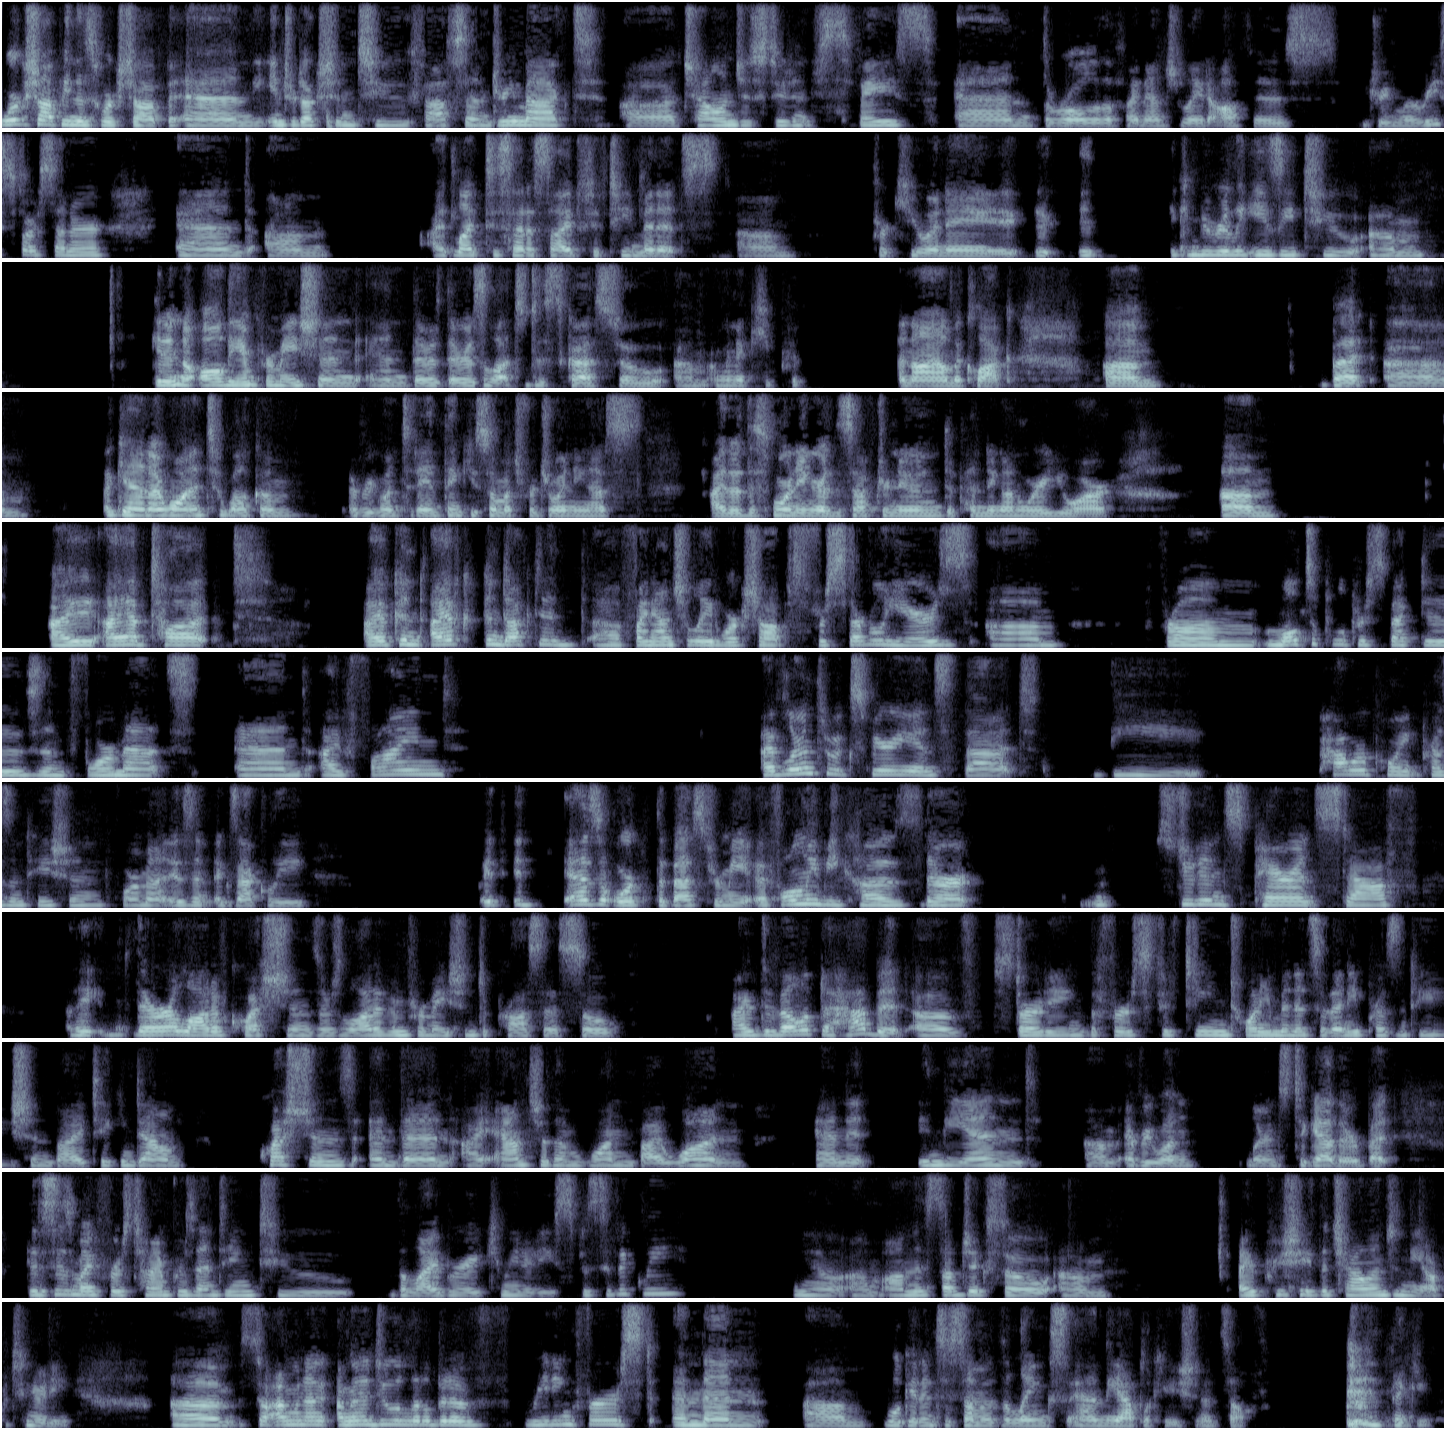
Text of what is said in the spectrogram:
workshopping this workshop and the introduction to FAFSA and DREAM Act, uh, challenges students face, and the role of the Financial Aid Office Dreamer Resource Center. And um, I'd like to set aside 15 minutes um, for Q&A. It, it, it, can be really easy to um, get into all the information and there, there is a lot to discuss so um, I'm going to keep an eye on the clock. Um, but um, again, I wanted to welcome everyone today and thank you so much for joining us either this morning or this afternoon, depending on where you are. Um, I, I have taught, I have, con I have conducted uh, financial aid workshops for several years um, from multiple perspectives and formats and I find, I've learned through experience that the PowerPoint presentation format isn't exactly, it, it hasn't worked the best for me, if only because there are students, parents, staff, they, there are a lot of questions, there's a lot of information to process. So I've developed a habit of starting the first 15, 20 minutes of any presentation by taking down questions and then I answer them one by one and it in the end um, everyone learns together. But this is my first time presenting to the library community specifically you know um, on this subject so um, I appreciate the challenge and the opportunity. Um, so I'm gonna I'm gonna do a little bit of reading first and then um, we'll get into some of the links and the application itself. Thank you.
